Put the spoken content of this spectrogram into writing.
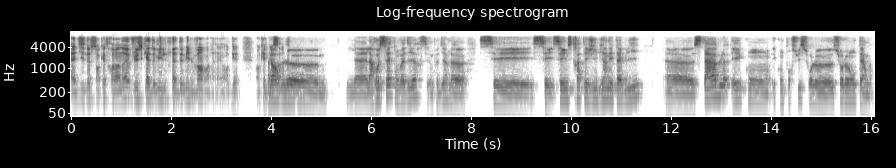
1989 euh, jusqu'à 2020 euh, en, quelque Alors, le, la, recette, on va dire, on peut dire, c'est une stratégie bien établie, stable et qu'on poursuit sur le, sur le long terme.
